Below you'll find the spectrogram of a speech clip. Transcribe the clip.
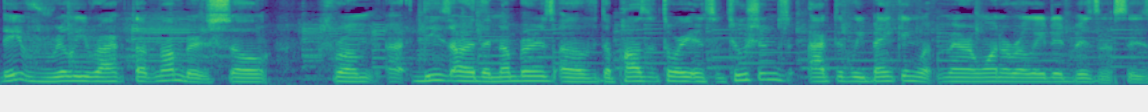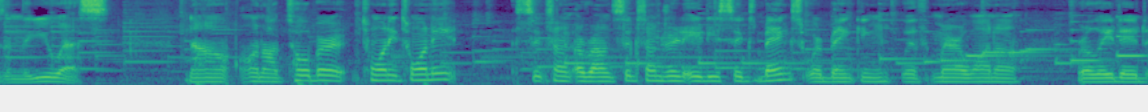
they've really racked up numbers. So from uh, these are the numbers of depository institutions actively banking with marijuana related businesses in the US. Now, on October 2020, 600, around 686 banks were banking with marijuana related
